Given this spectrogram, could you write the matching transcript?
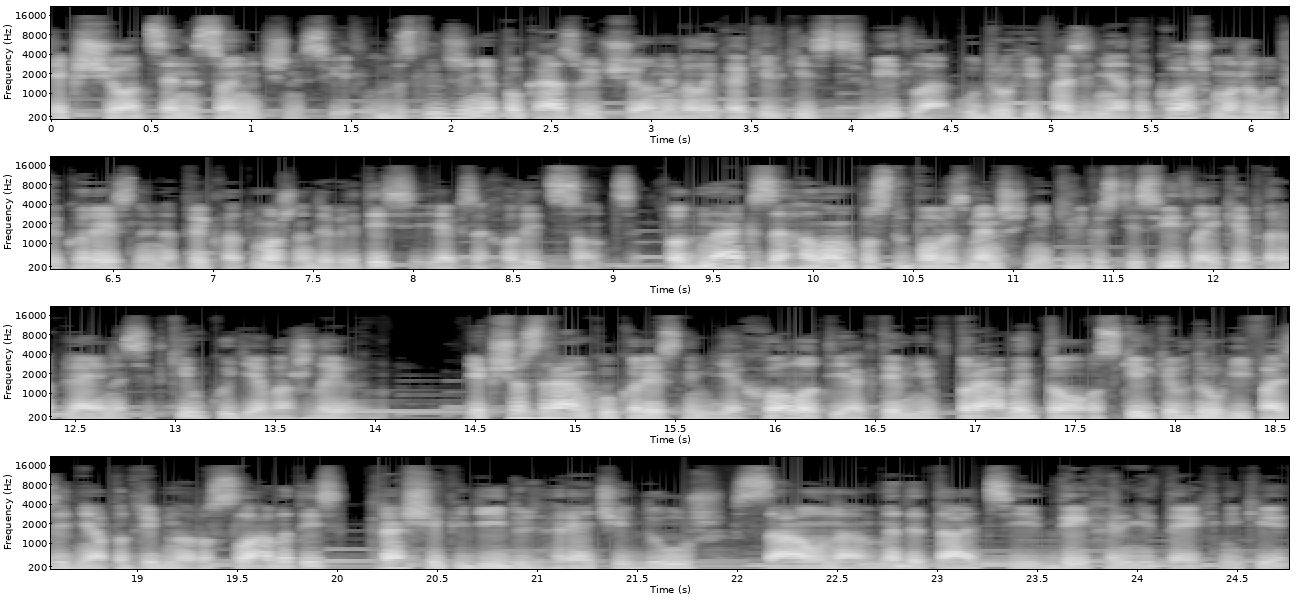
Якщо це не сонячне світло, дослідження показують, що невелика кількість світла у другій фазі дня також може бути корисною. Наприклад, можна дивитись, як заходить сонце. Однак, загалом поступове зменшення кількості світла, яке потрапляє на сітківку, є важливим. Якщо зранку корисним є холод і активні вправи, то оскільки в другій фазі дня потрібно розслабитись, краще підійдуть гарячий душ, сауна, медитації, дихальні техніки,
